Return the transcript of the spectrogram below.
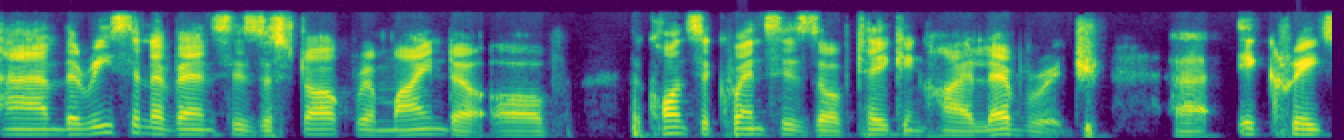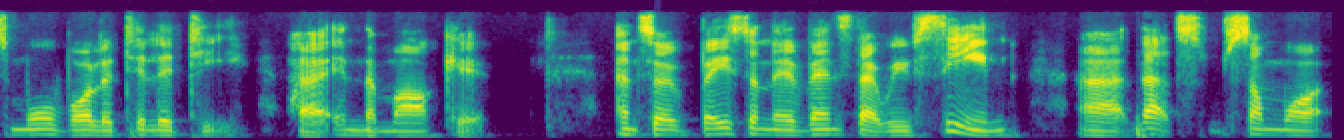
And the recent events is a stark reminder of the consequences of taking high leverage. Uh, it creates more volatility uh, in the market. And so, based on the events that we've seen, uh, that's somewhat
